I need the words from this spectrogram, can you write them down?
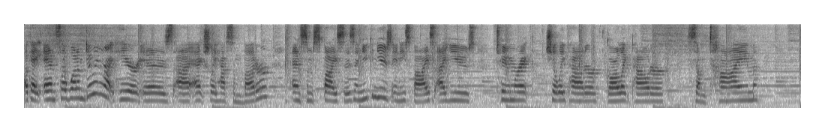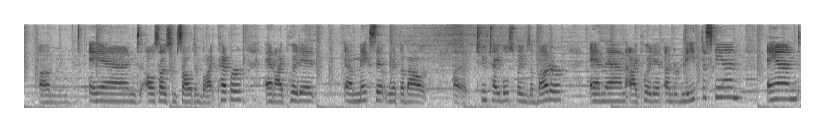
Okay, and so what I'm doing right here is I actually have some butter and some spices, and you can use any spice. I use turmeric, chili powder, garlic powder, some thyme, um, and also some salt and black pepper. And I put it, uh, mix it with about uh, two tablespoons of butter and then I put it underneath the skin and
